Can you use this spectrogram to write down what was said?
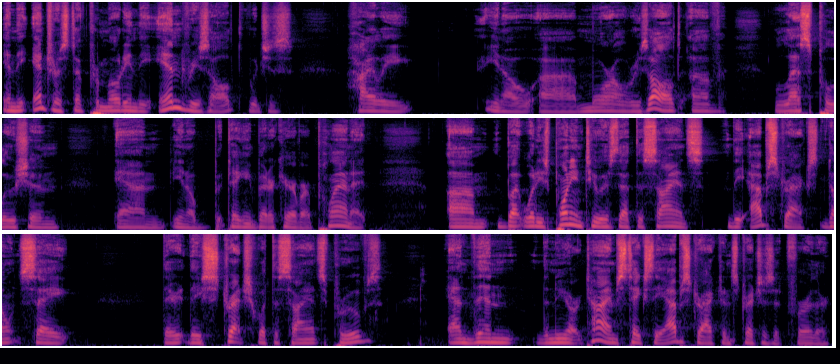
in the interest of promoting the end result, which is highly, you know, uh, moral result of less pollution and you know b- taking better care of our planet. Um, but what he's pointing to is that the science, the abstracts, don't say they they stretch what the science proves, and then the New York Times takes the abstract and stretches it further,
